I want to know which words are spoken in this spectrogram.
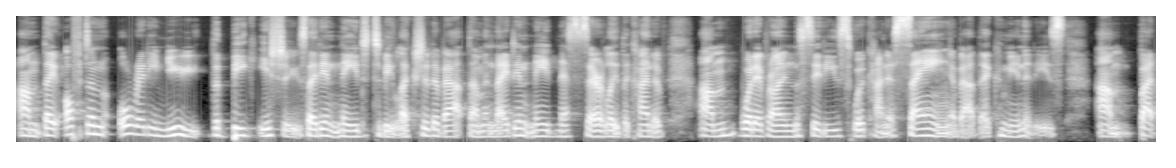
Um, they often already knew the big issues. They didn't need to be lectured about them, and they didn't need necessarily the kind of um, what everyone in the cities were kind of saying about their communities. Um, but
